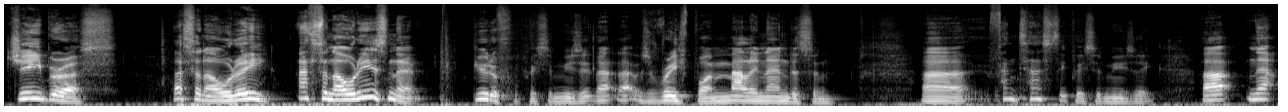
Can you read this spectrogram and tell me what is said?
Jeebus. That's an oldie. That's an oldie, isn't it? Beautiful piece of music. That that was Reef by Malin Anderson. Uh, fantastic piece of music. Uh, now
